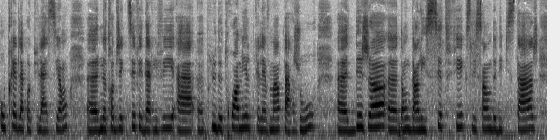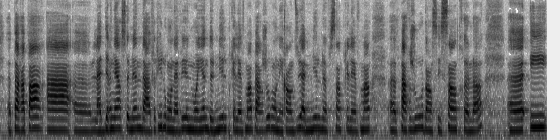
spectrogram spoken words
auprès de la population. notre objectif est d'arriver à plus de 3000 prélèvements par jour. déjà, donc, dans les sites fixes, les centres de dépistage, par rapport à la dernière semaine d'avril où on avait une moyenne de 1000 prélèvements par jour, on est rendu à 1900 prélèvements par jour dans ces centres-là. et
